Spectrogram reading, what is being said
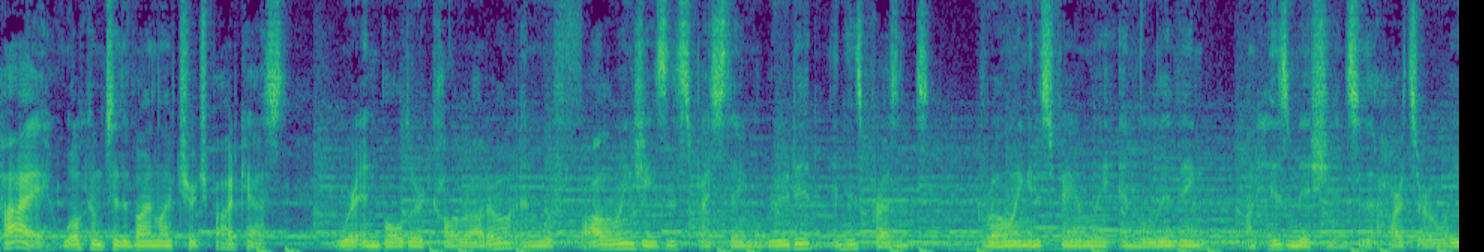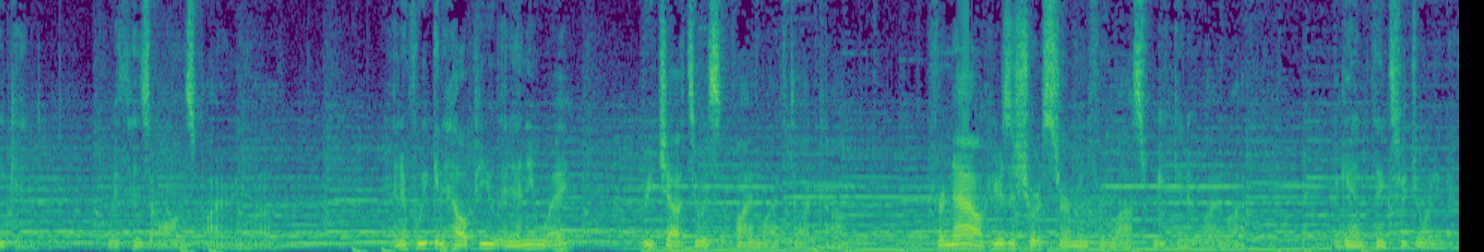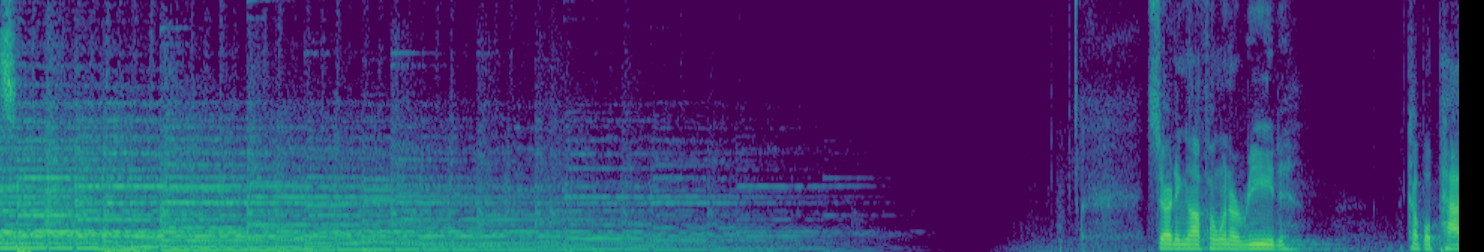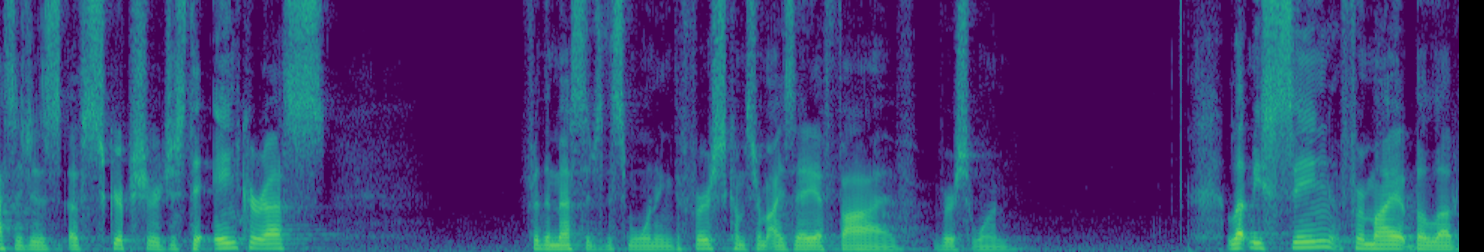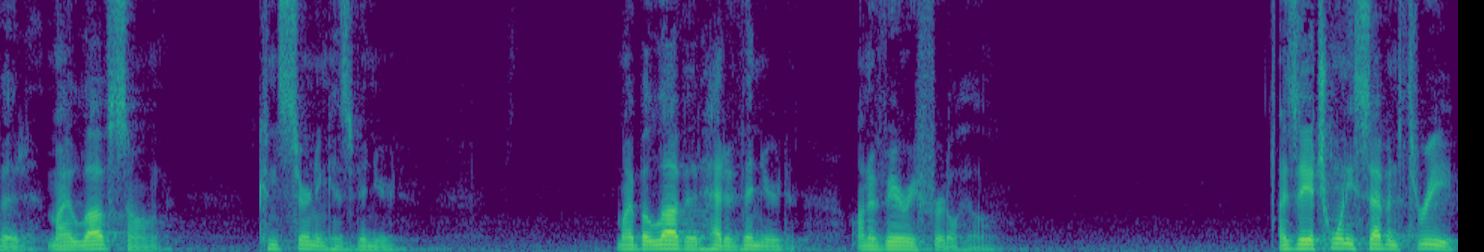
Hi, welcome to the Vine Life Church podcast. We're in Boulder, Colorado, and we're following Jesus by staying rooted in his presence, growing in his family, and living on his mission so that hearts are awakened with his awe inspiring love. And if we can help you in any way, reach out to us at vinelife.com. For now, here's a short sermon from last weekend at Vine Life. Again, thanks for joining us. Starting off, I want to read a couple passages of Scripture just to anchor us for the message this morning. The first comes from Isaiah 5, verse 1. Let me sing for my beloved my love song concerning his vineyard. My beloved had a vineyard on a very fertile hill. Isaiah 27, 3.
